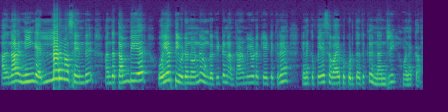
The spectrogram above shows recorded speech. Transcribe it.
அதனால நீங்க எல்லாருமா சேர்ந்து அந்த தம்பியை உயர்த்தி விடணும்னு உங்ககிட்ட நான் தாழ்மையோட கேட்டுக்கிறேன். எனக்கு பேச வாய்ப்பு கொடுத்ததுக்கு நன்றி வணக்கம்.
